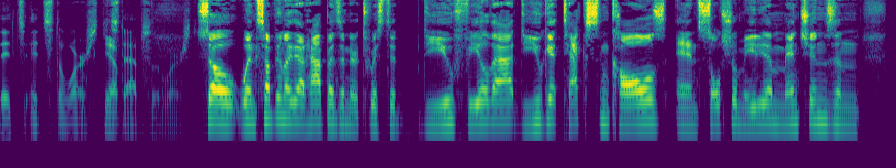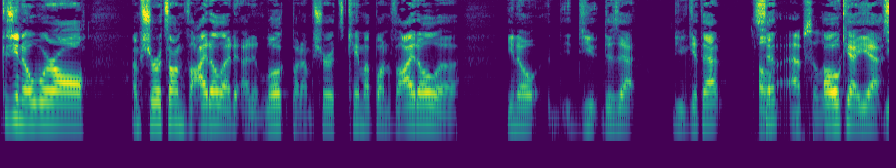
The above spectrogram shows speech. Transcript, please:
It's it's the worst. Yep. It's the absolute worst. So when something like that happens and they're twisted, do you feel that? Do you get texts and calls and social media mentions and because you know we're all, I'm sure it's on Vital. I, I didn't look, but I'm sure it came up on Vital. Uh, you know, do you does that? Do you get that? Oh, absolutely. Oh, okay, yeah. So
